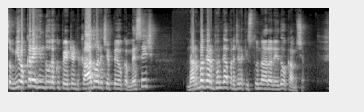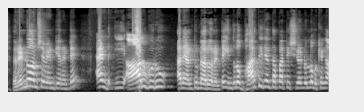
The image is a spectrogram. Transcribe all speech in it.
సో మీరొక్కరే హిందువులకు పేటెంట్ కాదు అని చెప్పే ఒక మెసేజ్ నర్మగర్భంగా ప్రజలకు ఇస్తున్నారు అనేది ఒక అంశం. రెండో అంశం ఏంటి అని అంటే అండ్ ఈ ఆరుగురు అని అంటున్నారు అని అంటే ఇందులో భారతీయ జనతా పార్టీ శ్రేణుల్లో ముఖ్యంగా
